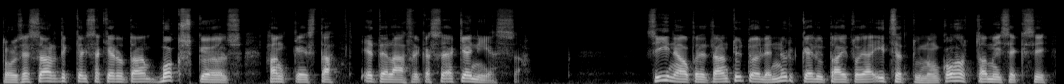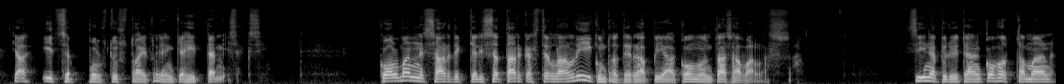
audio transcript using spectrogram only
Toisessa artikkelissa kerrotaan Box Girls-hankkeesta Etelä-Afrikassa ja Keniassa. Siinä opetetaan tytöille nyrkkeilytaitoja itsetunnon kohottamiseksi ja itsepuolustustaitojen kehittämiseksi. Kolmannessa artikkelissa tarkastellaan liikuntaterapiaa Kongon tasavallassa – Siinä pyritään kohottamaan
